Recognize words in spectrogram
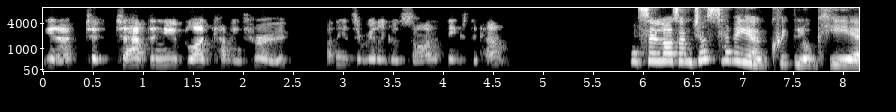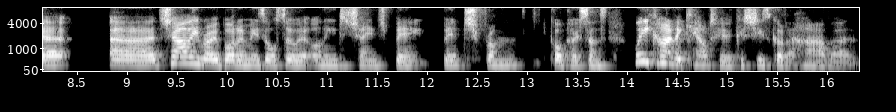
you know, to, to have the new blood coming through, I think it's a really good sign of things to come. And so, Loz, I'm just having a quick look here. Uh, Charlie Rowbottom is also on the interchange bench from Gold Coast Suns. We kind of count her because she's got a harbour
